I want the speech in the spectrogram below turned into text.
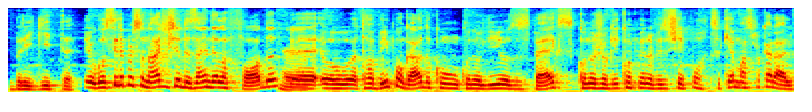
Brigitte. Eu gostei da personagem, achei o design dela foda. É, eu, eu tava bem empolgado com, quando eu li os specs. Quando eu joguei com a primeira vez, eu achei, porra, isso aqui é massa pra caralho.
